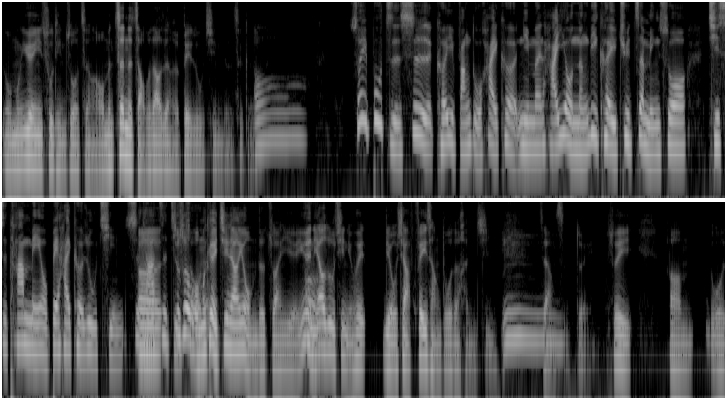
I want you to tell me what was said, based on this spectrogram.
我们愿意出庭作证哦，我们真的找不到任何被入侵的这个哦。所以不只是可以防堵骇客，你们还有能力可以去证明说，其实他没有被骇客入侵，是他自己。呃、就说我们可以尽量用我们的专业，因为你要入侵，你会留下非常多的痕迹。嗯，这样子对。所以，嗯，我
